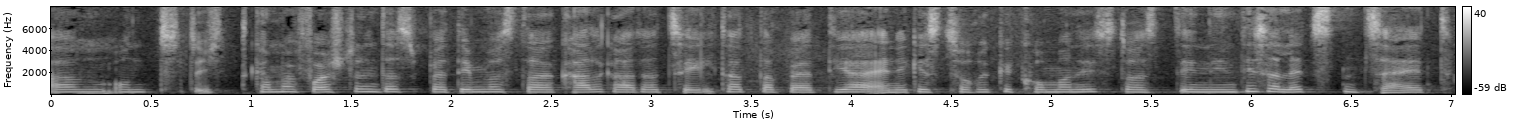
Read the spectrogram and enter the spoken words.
ähm, und ich kann mir vorstellen, dass bei dem, was der Karl gerade erzählt hat, da bei dir einiges zurückgekommen ist. Du hast ihn in dieser letzten Zeit,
